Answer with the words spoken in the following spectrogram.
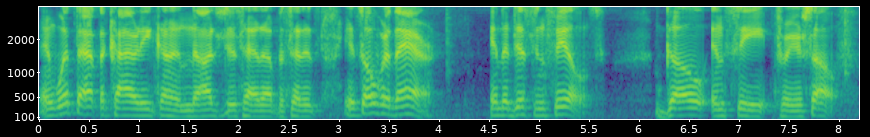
And with that, the coyote kind of nudged his head up and said, It's, it's over there in the distant fields. Go and see for yourself.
